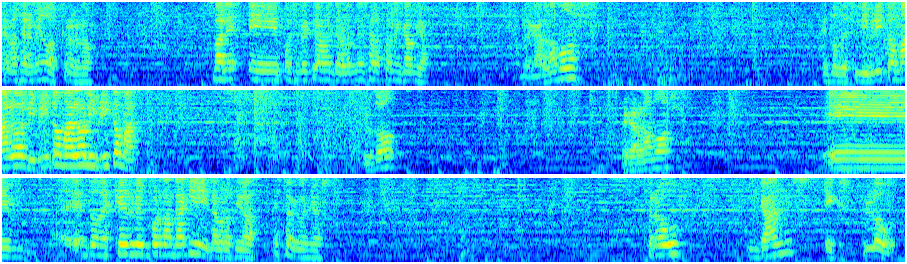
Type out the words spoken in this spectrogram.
¿Hay más enemigos? Creo que no. Vale, eh, pues efectivamente el orden de salas también cambia. Recargamos. Entonces, librito malo, librito malo, librito malo. Fruto. Recargamos. Eh, entonces, ¿qué es lo importante aquí? La velocidad. ¿Esto qué coño es? Throws guns explode.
